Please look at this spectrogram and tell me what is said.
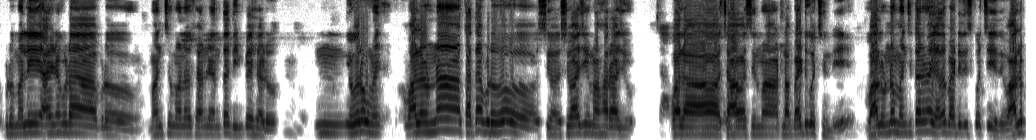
ఇప్పుడు మళ్ళీ ఆయన కూడా ఇప్పుడు మంచు మన ఫ్యామిలీ అంతా దింపేశాడు. ఎవరో మ- వాళ్ళ ఉన్న కథ ఇప్పుడు శివాజీ మహారాజు వాళ్ళ చావా సినిమా అట్లా బయటకు వచ్చింది. వాళ్ళు ఉన్న మంచితనమే కదా బయట తీసుకొచ్చి ఇది వాళ్ళు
